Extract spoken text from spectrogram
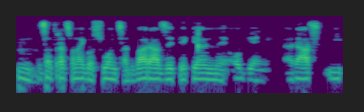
hmm, zatraconego słońca dwa razy, piekielny ogień raz i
